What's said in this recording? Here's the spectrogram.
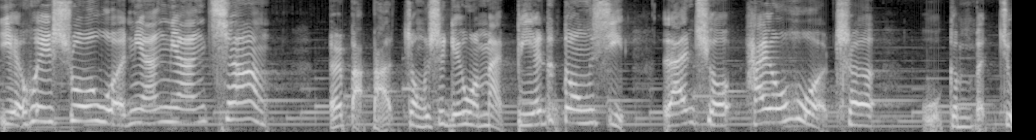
也会说我娘娘腔，而爸爸总是给我买别的东西，篮球还有火车，我根本就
